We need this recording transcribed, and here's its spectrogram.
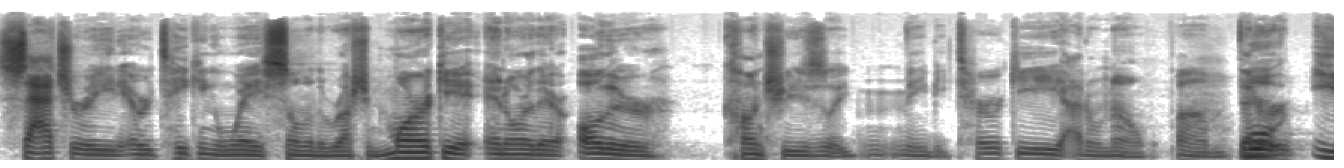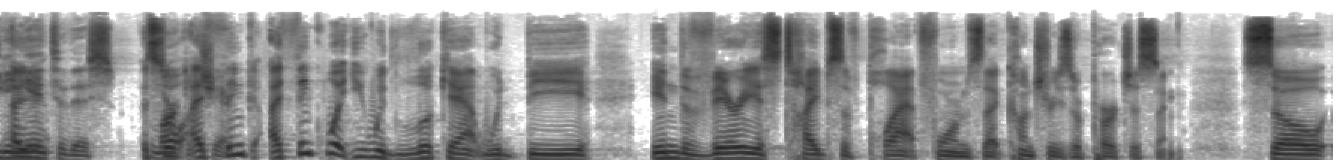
saturating or taking away some of the Russian market, and are there other countries like maybe Turkey? I don't know um, that Well, are eating I- into this. So I share. think I think what you would look at would be in the various types of platforms that countries are purchasing. So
